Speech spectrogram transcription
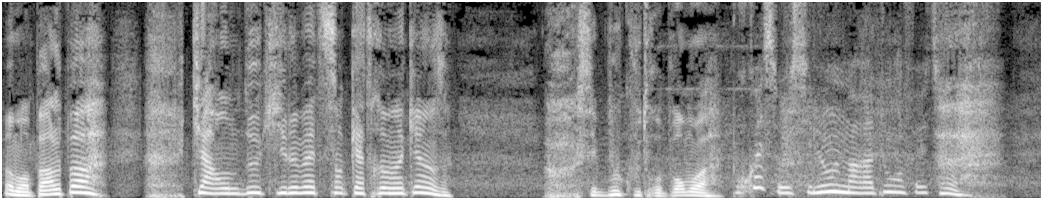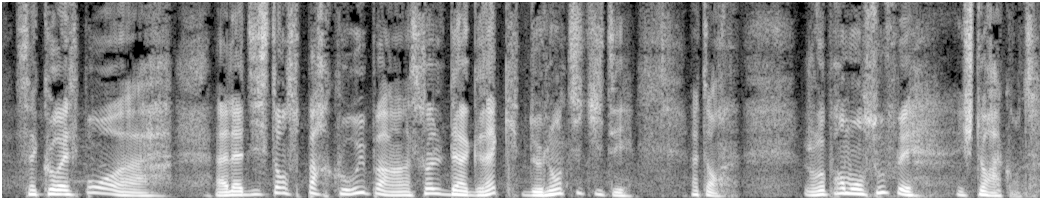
On m'en parle pas. 42 km 195. Oh, c'est beaucoup trop pour moi. Pourquoi c'est aussi long le marathon en fait Ça correspond à, à la distance parcourue par un soldat grec de l'Antiquité. Attends, je reprends mon souffle et, et je te raconte.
